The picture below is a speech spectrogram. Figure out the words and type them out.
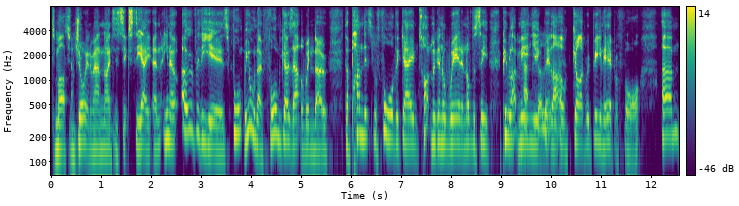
to Martin Join around 1968. And, you know, over the years, form, we all know form goes out the window. The pundits before the game, Tottenham are going to win. And obviously, people like me Absolutely. and you, a bit like, oh, God, we've been here before. Um,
